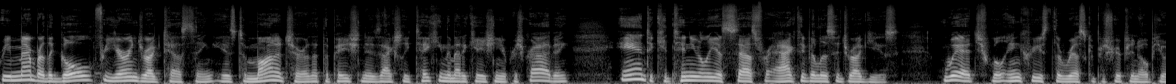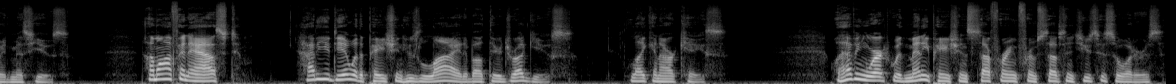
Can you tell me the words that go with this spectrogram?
Remember, the goal for urine drug testing is to monitor that the patient is actually taking the medication you're prescribing and to continually assess for active illicit drug use, which will increase the risk of prescription opioid misuse. I'm often asked, How do you deal with a patient who's lied about their drug use? Like in our case. Well, having worked with many patients suffering from substance use disorders,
